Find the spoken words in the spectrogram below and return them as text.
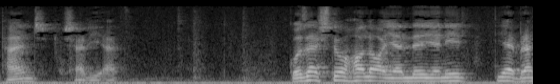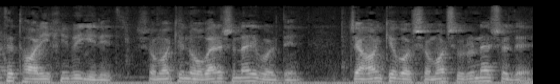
پنج شریعت. گذشته و حال آینده یعنی یه عبرت تاریخی بگیرید. شما که نوبرشو نیوردین. جهان که با شما شروع نشده.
